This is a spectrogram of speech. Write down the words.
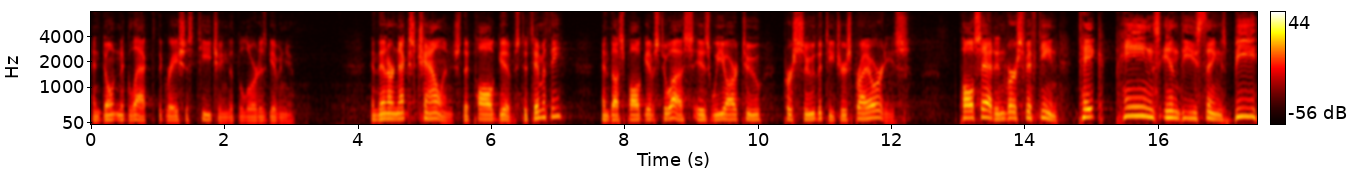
And don't neglect the gracious teaching that the Lord has given you. And then our next challenge that Paul gives to Timothy, and thus Paul gives to us, is we are to pursue the teacher's priorities. Paul said in verse 15, Take pains in these things, be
